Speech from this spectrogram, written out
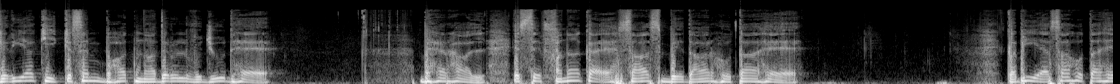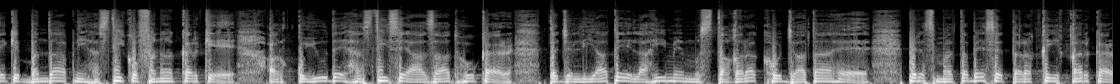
گریا کی قسم بہت نادر الوجود ہے۔ بہرحال، اس سے فنا کا احساس بیدار ہوتا ہے۔ کبھی ایسا ہوتا ہے کہ بندہ اپنی ہستی کو فنا کر کے اور قیود ہستی سے آزاد ہو کر تجلیات الہی میں مستغرق ہو جاتا ہے، پھر اس مرتبے سے ترقی کر کر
